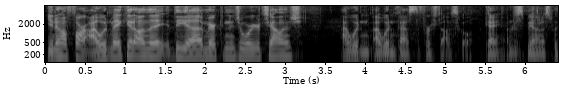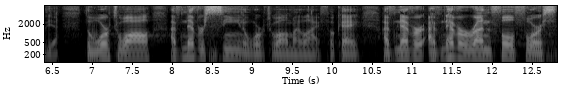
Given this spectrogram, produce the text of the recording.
You know how far I would make it on the the uh, American Ninja Warrior Challenge? I wouldn't, I wouldn't pass the first obstacle, okay? I'm just be honest with you. The warped wall, I've never seen a warped wall in my life, okay? I've never, I've never run full force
